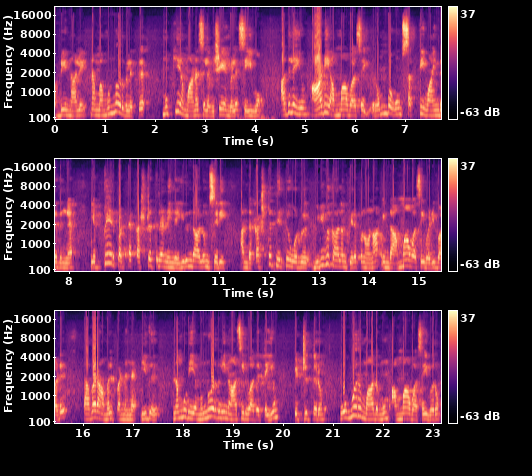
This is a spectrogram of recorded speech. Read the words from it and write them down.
அப்படின்னாலே நம்ம முன்னோர்களுக்கு முக்கியமான சில விஷயங்களை செய்வோம். அதுலேயும் ஆடி அமாவாசை ரொம்பவும் சக்தி வாய்ந்ததுங்க. எப்பேற்பட்ட கஷ்டத்துல நீங்க இருந்தாலும் சரி அந்த கஷ்டத்திற்கு ஒரு விடிவு காலம் பிறக்கணும்னா இந்த அமாவாசை வழிபாடு தவறாமல் பண்ணுங்க. இது நம்முடைய முன்னோர்களின் ஆசீர்வாதத்தையும் பெற்றுத்தரும். ஒவ்வொரு மாதமும் அமாவாசை வரும்.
